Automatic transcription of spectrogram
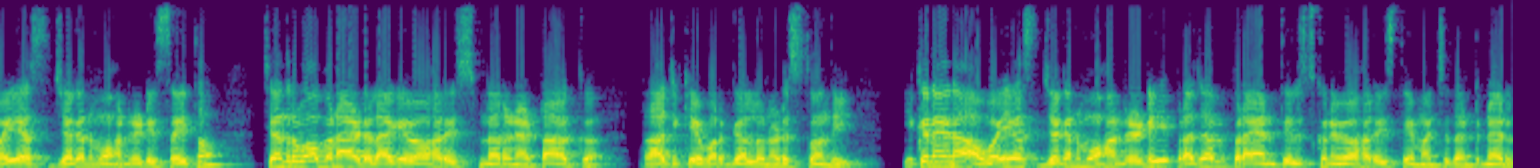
వైఎస్ జగన్మోహన్ రెడ్డి సైతం చంద్రబాబు నాయుడులాగే వ్యవహరిస్తున్నారనే టాక్ రాజకీయ వర్గాల్లో నడుస్తోంది. ఇకనైనా వైఎస్ జగన్మోహన్ రెడ్డి ప్రజాభిప్రాయాన్ని తెలుసుకుని వ్యవహరిస్తే మంచిదంటున్నారు.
